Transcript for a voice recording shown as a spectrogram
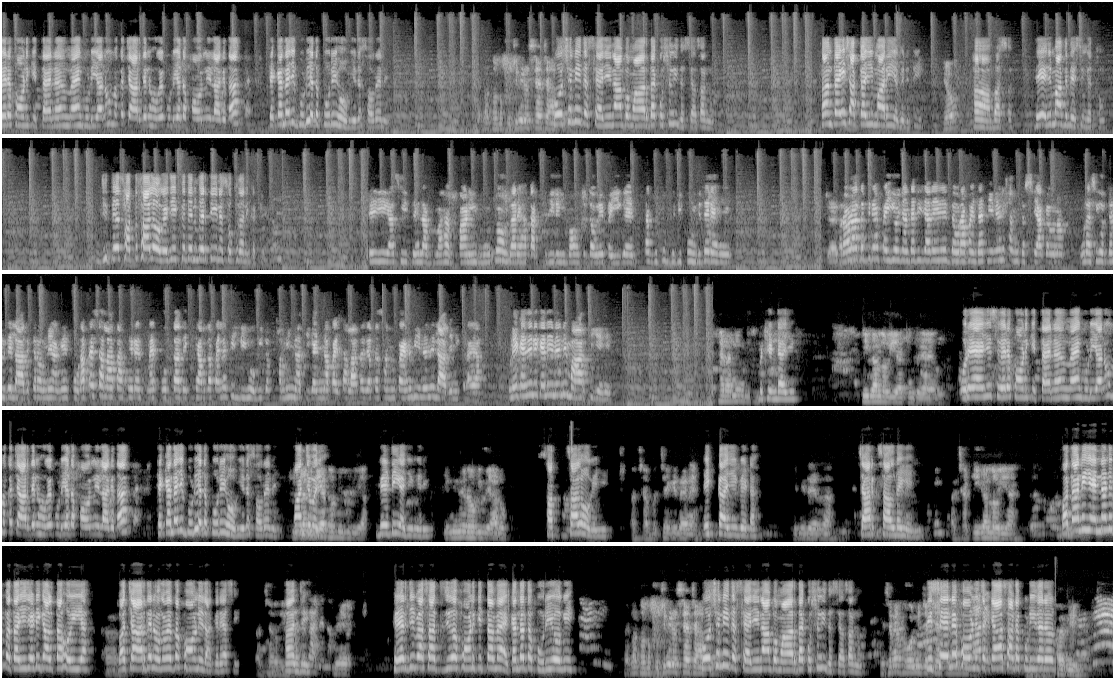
ਸਵੇਰੇ ਫੋਨ ਕੀਤਾ ਇਹਨਾਂ ਨੂੰ ਮੈਂ ਗੁੜੀਆ ਨੂੰ ਮੈਂ ਕਿਹਾ 4 ਦਿਨ ਹੋ ਗਏ ਗੁੜੀਆ ਦਾ ਫੋਨ ਨਹੀਂ ਲੱਗਦਾ ਤੇ ਕਹਿੰਦਾ ਜੀ ਗੁੜੀਆ ਤਾਂ ਪੂਰੀ ਹੋ ਗਈ ਤੇ ਸਹੁਰੇ ਨੇ। ਤੁਹਾਨੂੰ ਕੁਝ ਨਹੀਂ ਦੱਸਿਆ ਚਾਹ? ਕੁਛ ਨਹੀਂ ਦੱਸਿਆ ਜੀ ਨਾ ਬਿਮਾਰ ਦਾ ਕੁਛ ਨਹੀਂ ਦੱਸਿਆ ਸਾਨੂੰ। ਸਾਨੂੰ ਤਾਂ ਇਹ ਸ਼ੱਕਾ ਜੀ ਮਾਰੀ ਹੈ ਮੇਰੀ ਧੀ। ਕਿਉਂ? ਹਾਂ ਬਸ। ਦੇਜ ਮੰਗਦੇ ਸੀ ਮੇਥੋਂ। ਜਿੱਦੇ 7 ਸਾਲ ਹੋ ਗਏ ਜੀ ਇੱਕ ਦਿਨ ਮੇਰੀ ਧੀ ਨੇ ਸੁੱਖ ਦਾ ਨਹੀਂ ਕੱਟਿਆ। ਤੇ ਜੀ ਅਸੀਂ ਦੇਖ ਲਾ ਪਾਣੀ ਮੂੰਹ ਚੋਂ ਆਉਂਦਾ ਰਿਹਾ ਤੜਫਦੀ ਰਹੀ ਬਹੁਤ ਦੌਰੇ ਪਈ ਗਏ ਢੱਗ ਢੁੱਗ ਦੀ ਪੁੰਜਦੇ ਰਹੇ। ਪੰਚਾਇਤ ਰੌਲਾ ਤਾਂ ਵੀਰੇ ਪਈ ਹੋ ਜਾਂਦਾ ਸੀ ਜਦ ਇਹ ਦੌਰਾ ਪੈਂਦਾ ਸੀ ਇਹਨਾਂ ਨੇ ਸਾਨੂੰ ਦੱਸਿਆ ਕਿਉਂ ਨਾ? ਹੁਣ ਅਸੀਂ ਉਦੋਂ ਦੇ ਇਲਾਜ ਕਰਾਉਣੇ ਆਗੇ ਥੋੜਾ ਪੈਸਾ ਲਾਤਾ ਫਿਰ ਮੈਂ ਪੋਤਾ ਦੇਖਿਆ ਆਪਦਾ ਪਹਿਲਾਂ ਢਿੱਲੀ ਹੋ ਗਈ ਤਾਂ ਅੱਠਾਂ ਮਹੀਨਾ ਸੀਗਾ ਇੰਨਾ ਪੈਸਾ ਲਾਤਾ ਜਦ ਤਾਂ ਸਾਨੂੰ ਕਹਿਣ ਵੀ ਇਹਨਾਂ ਨੇ ਇਲਾਜ ਨਹੀਂ ਕਰਾਇਆ। ਇਹ ਕਹਿੰਦੇ ਨੇ ਕਹਿੰਦੇ ਇਹਨਾਂ ਨੇ ਮਾਰਤੀ ਇਹ। ਬਠਿੰਡਾ ਜੀ। ਕੀ ਗੱਲ ਹੋਈ ਹੈ ਚੂਰੇ ਆਏ ਹੋ? ਉਰੇ ਆਏ ਜੀ ਸਵੇਰੇ ਫੋਨ ਕੀਤਾ ਇਹਨਾਂ ਨੂੰ ਮੈਂ ਗੁੜੀਆ ਨੂੰ ਮੈਂ ਕਿਹਾ 4 ਦਿਨ ਹੋ ਗਏ ਗੁੜੀਆ ਦਾ ਫੋਨ ਨਹੀਂ ਲੱਗਦਾ। ਤੇ ਕਹਿੰਦਾ ਜੀ ਗੁੜੀਆ ਤਾਂ ਪੂਰੀ ਹੋ ਗਈ ਤੇ ਸਹੁਰੇ ਨੇ। 5 ਕੀ ਵਜੇ। ਹੈ ਤੁਹਾਡੀ ਗੁੜੀਆ? ਬੇਟੀ ਹੈ ਜੀ ਮੇਰੀ। ਕਿੰਨੀ ਦੇਰ ਹੋ ਗਈ ਵਿਆਹ ਨੂੰ? 7 ਸਾਲ ਹੋ ਗਏ ਜੀ। ਅੱਛਾ ਬੱਚੇ ਕਿੰਨੇ ਨੇ? ਇੱਕ ਆ ਜੀ ਬੇਟਾ। ਕਿੰਨੀ ਦੇਰ ਦਾ? 4 ਸਾਲ ਦਾ ਹੀ ਹੈ ਜੀ। ਅੱਛਾ ਕੀ ਗੱਲ ਹੋਈ ਹੈ ਪਤਾ ਨਹੀਂ ਇਹਨਾਂ ਨੂੰ ਪਤਾ ਜੀ ਜਿਹੜੀ ਗੱਲ ਤਾਂ ਹੋਈ ਆ। ਬਸ 4 ਦਿਨ ਹੋ ਗਏ ਮੇਰਾ ਤਾਂ ਫੋਨ ਨਹੀਂ ਲੱਗ ਰਿਹਾ ਸੀ। ਅੱਛਾ ਜੀ। ਹਾਂਜੀ। ਫਿਰ ਜੀ ਬਸ ਅੱਜ ਜਦੋਂ ਫੋਨ ਕੀਤਾ ਮੈਂ ਕਹਿੰਦਾ ਤਾਂ ਪੂਰੀ ਹੋ ਗਈ। ਪਹਿਲਾਂ ਤੁਹਾਨੂੰ ਕੁਝ ਨਹੀਂ ਦੱਸਿਆ ਚਾਹ ਕੁਛ ਨਹੀਂ ਦੱਸਿਆ ਜੀ ਨਾ ਬਿਮਾਰ ਦਾ ਕੁਛ ਨਹੀਂ ਦੱਸਿਆ ਸਾਨੂੰ। ਕਿਸੇ ਨੇ ਫੋਨ ਨਹੀਂ ਚੱਕਿਆ ਕਿਸੇ ਨੇ ਫੋਨ ਨਹੀਂ ਚੱਕਿਆ ਸਾਡਾ ਕੁੜੀ ਦਾ ਹਾਂਜੀ।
